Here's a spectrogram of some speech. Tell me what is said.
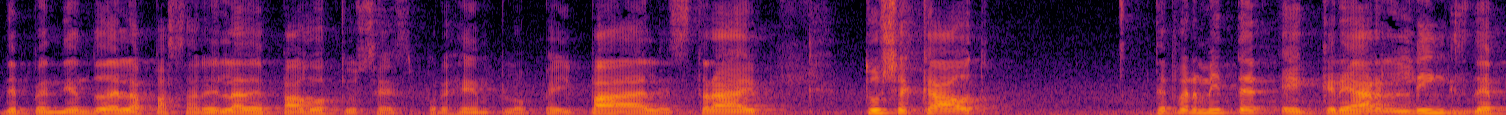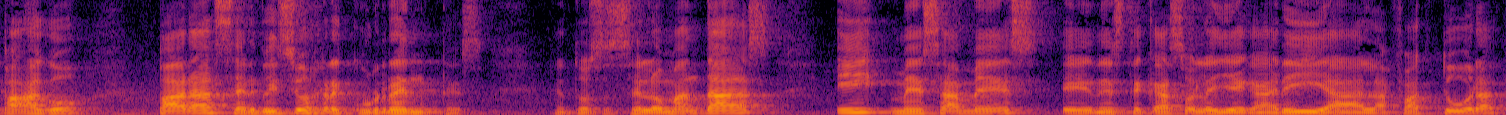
dependiendo de la pasarela de pago que uses. Por ejemplo, PayPal, Stripe, tu checkout te permite eh, crear links de pago para servicios recurrentes. Entonces se lo mandas y mes a mes, en este caso, le llegaría la factura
